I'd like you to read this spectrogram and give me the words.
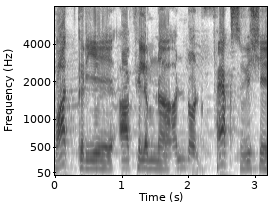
વાત કરીએ આ ફિલ્મના અનનોન ફેક્ટ્સ વિશે,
